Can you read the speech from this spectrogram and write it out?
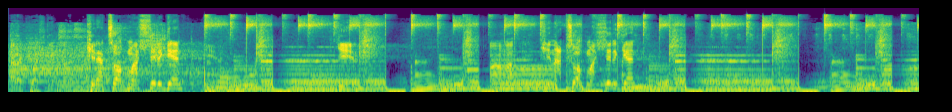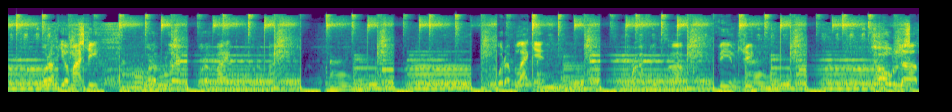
I had a question. Can I talk my shit again? Yeah. Uh huh. Can I talk my shit again? What up, yo, Maji? What up, Blur? What up, Mike? What up, Mike? What up, Black Ant? Prophet. Uh, VMG. Hold up.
